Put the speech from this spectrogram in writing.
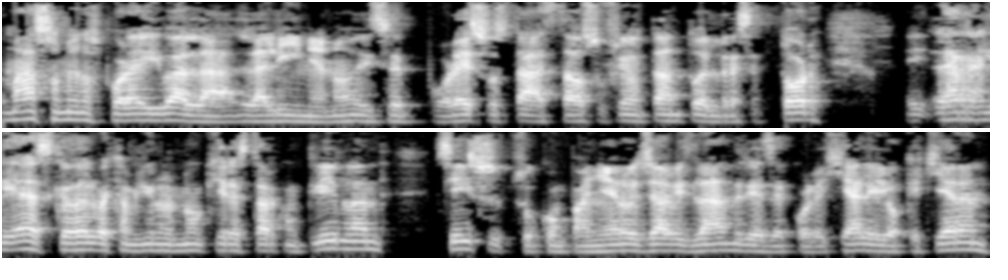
Más o menos por ahí va la, línea, ¿no? Dice, por eso está, ha estado sufriendo tanto el receptor. La realidad es que Odell Beckham Jr. no quiere estar con Cleveland. Sí, su, compañero es Jarvis Landry, es de colegial y lo que quieran.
